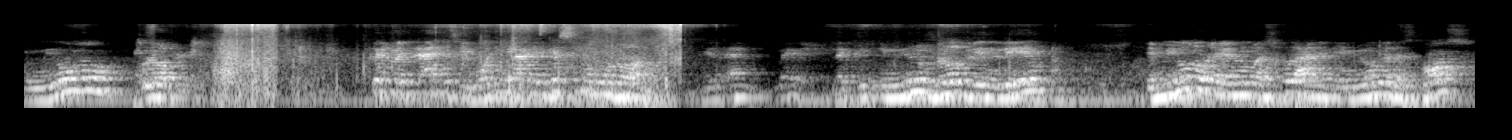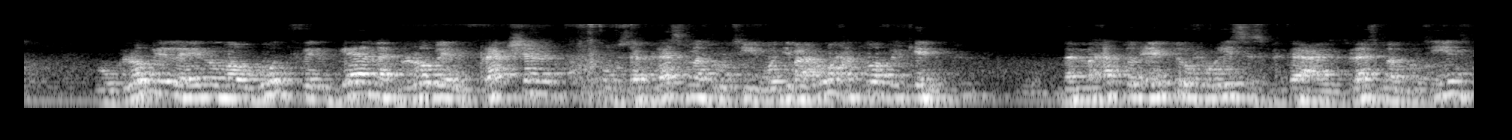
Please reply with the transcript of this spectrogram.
immunoglobulin. كلمة antibody يعني جسم مضاد. لل anti ماشي. لكن immunoglobulin ليه؟ immuno لأنه مسؤول عن ال immune response و globulin لأنه موجود في ال gamma globulin fraction of the plasma protein ودي معلومة خدتوها في الكيميا لما خدتوا ال electrophoresis بتاع ال plasma protein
